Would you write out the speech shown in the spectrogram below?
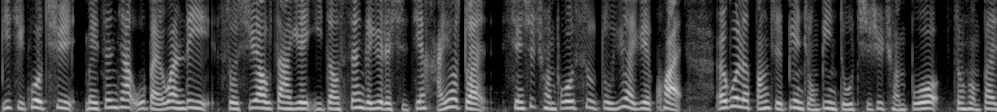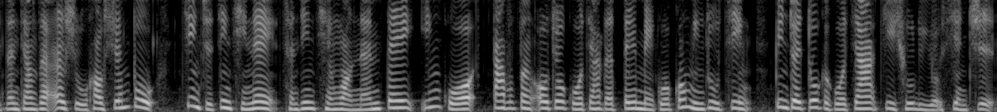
比起过去每增加五百万例所需要大约一到三个月的时间还要短，显示传播速度越来越快。而为了防止变种病毒持续传播，总统拜登将在二十五号宣布禁止近期内曾经前往南非、英国、大部分欧洲国家的非美国公民入境，并对多个国家寄出旅游限制。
